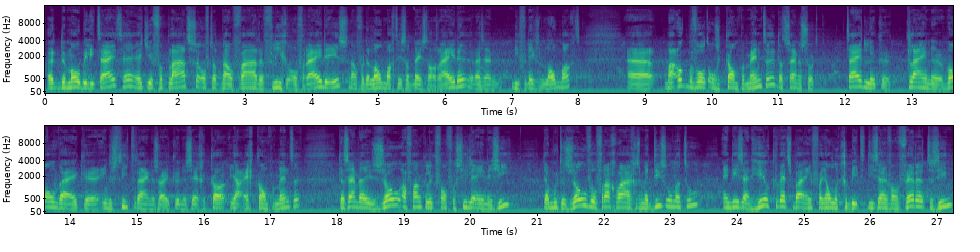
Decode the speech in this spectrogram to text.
Eh, De mobiliteit, hè, het je verplaatsen, of dat nou varen, vliegen of rijden is. Nou, voor de landmacht is dat meestal rijden. Wij zijn niet voor niks landmacht. Eh, maar ook bijvoorbeeld onze kampementen. Dat zijn een soort tijdelijke, kleine woonwijken, industrieterreinen zou je kunnen zeggen. Ja, echt kampementen. Daar zijn wij zo afhankelijk van fossiele energie. Daar moeten zoveel vrachtwagens met diesel naartoe. En die zijn heel kwetsbaar in vijandelijk gebied. Die zijn van verre te zien.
